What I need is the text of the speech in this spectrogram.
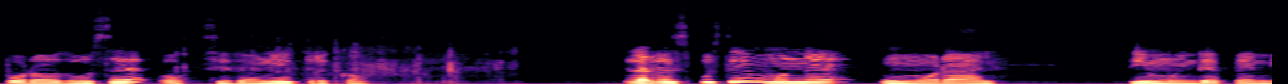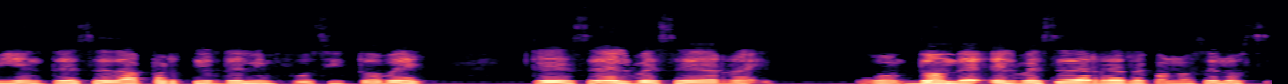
produce óxido nítrico. La respuesta inmune humoral timo independiente se da a partir del linfocito B, que es el BCR, donde el BCR reconoce los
